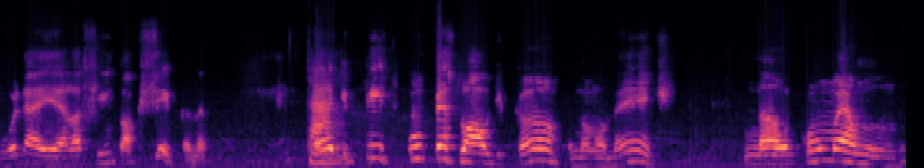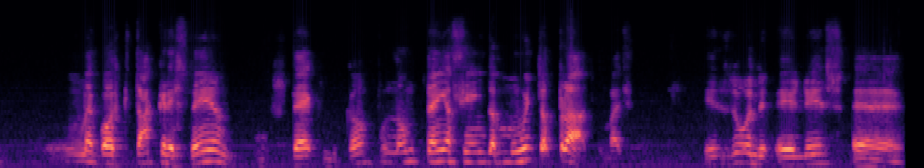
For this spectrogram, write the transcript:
folha e ela se intoxica, né? Tá. É difícil. O pessoal de campo, normalmente, não, como é um, um negócio que está crescendo, os técnicos do campo não têm assim, ainda muita prática, mas eles, eles é,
